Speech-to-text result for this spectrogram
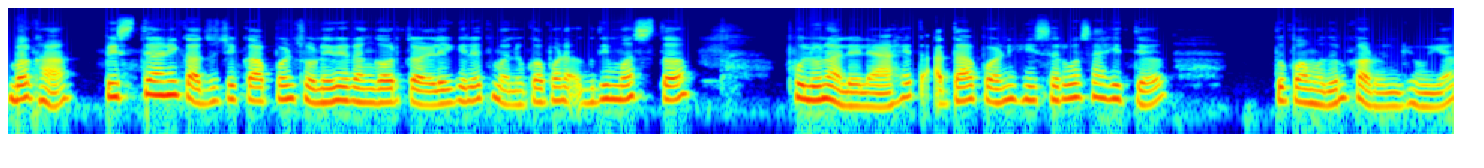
बघा पिस्ते आणि काजूचे काप पण सोनेरी रंगावर तळले गेलेत. मनुका पण अगदी मस्त फुलून आलेल्या आहेत. आता आपण हे सर्व साहित्य तुपामधून काढून घेऊया.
